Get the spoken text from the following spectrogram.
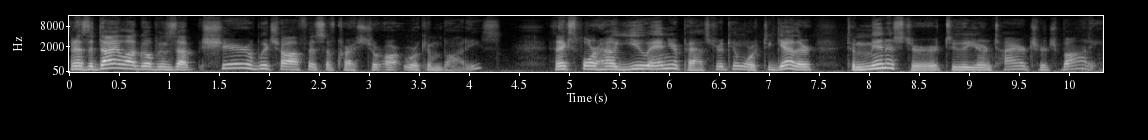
And as the dialogue opens up, share which office of Christ your artwork embodies and explore how you and your pastor can work together to minister to your entire church body.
